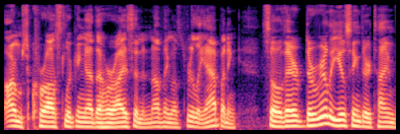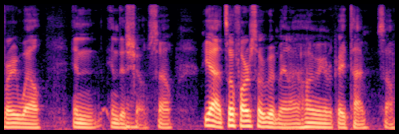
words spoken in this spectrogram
arms crossed, looking at the horizon, and nothing was really happening. So they're they're really using their time very well in in this show. So yeah, so far so good, man. I'm having a great time. So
